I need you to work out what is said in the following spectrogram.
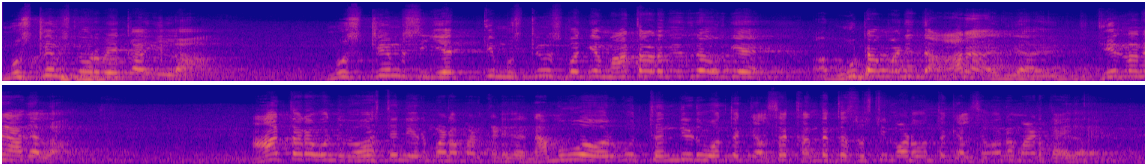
ಮುಸ್ಲಿಮ್ಸ್ನವ್ರು ಬೇಕಾಗಿಲ್ಲ. ಮುಸ್ಲಿಮ್ಸ್ ಎತ್ತಿ ಮುಸ್ಲಿಮ್ಸ್ ಬಗ್ಗೆ ಮಾತಾಡದಿದ್ರೆ ಅವ್ರಿಗೆ ಊಟ ಮಾಡಿದ್ದ ಆರ ಜೀರ್ಣನೇ ಆಗಲ್ಲ. ಆ ಥರ ಒಂದು ವ್ಯವಸ್ಥೆ ನಿರ್ಮಾಣ ಮಾಡ್ಕೊಂಡಿದ್ದಾರೆ. ನಮಗೂ ಅವ್ರಿಗೂ ತಂದಿಡುವಂಥ ಕೆಲಸ, ಕಂದಕ ಸೃಷ್ಟಿ ಮಾಡುವಂಥ ಕೆಲಸವನ್ನು ಮಾಡ್ತಾ ಇದ್ದಾರೆ.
